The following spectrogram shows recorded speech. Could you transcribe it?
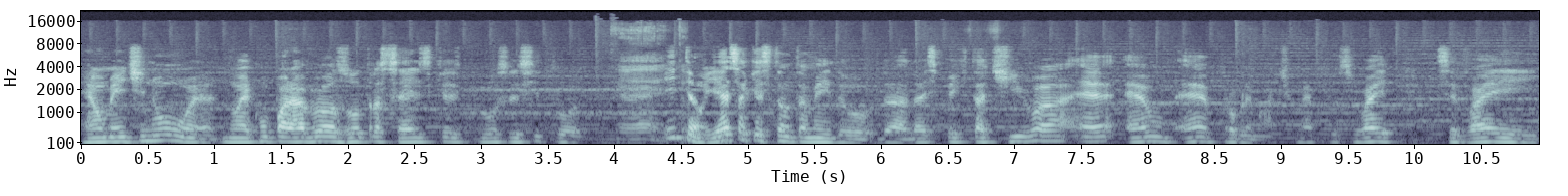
realmente não é, não é comparável às outras séries que, que você citou. É, então... então... e essa questão também do, da, da expectativa é, é, é problemático, né? Porque você vai, você vai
